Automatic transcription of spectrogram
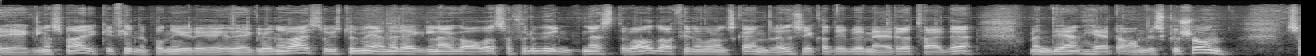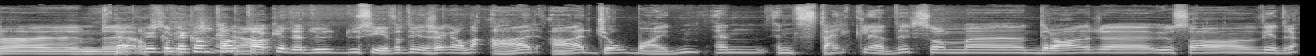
reglene som er, ikke finne på nye regler underveis. Og hvis du mener reglene er gale, så får du begynne til neste valg, da finne hvordan du skal endre det slik at de blir mer rettferdige. Men det er en helt annen diskusjon. Så, uh, ja, vi, kan, vi, kan, ta tak i det du, du sier for Trine Skei Grande. Er, er, Joe Biden en, en sterk leder som uh, drar USA videre?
